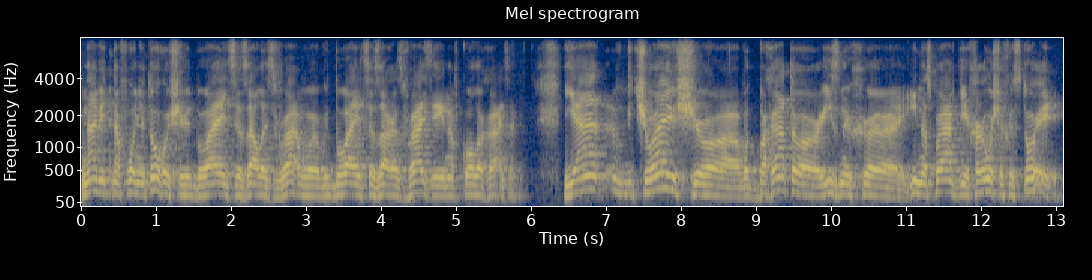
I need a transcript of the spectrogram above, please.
Навіть на фоні того, що відбувається зараз в відбувається зараз в Газі і навколо Газі. Я відчуваю, що от багато різних е, і насправді хороших історій,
